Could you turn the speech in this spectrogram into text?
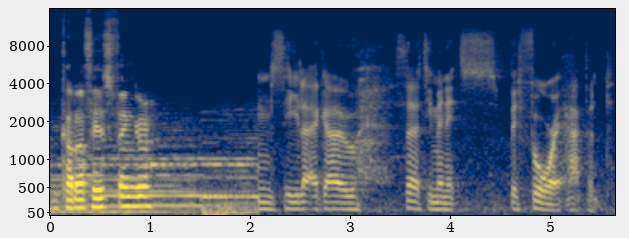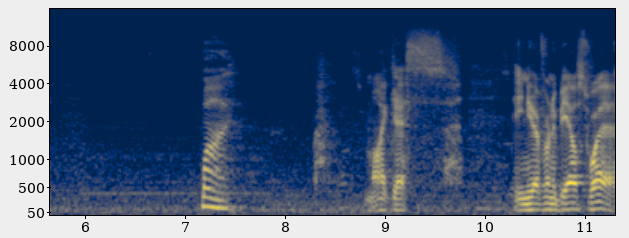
and cut off his finger? He let her go 30 minutes before it happened. Why? My guess, he knew everyone would be elsewhere,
